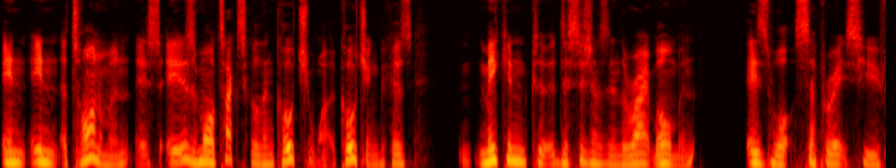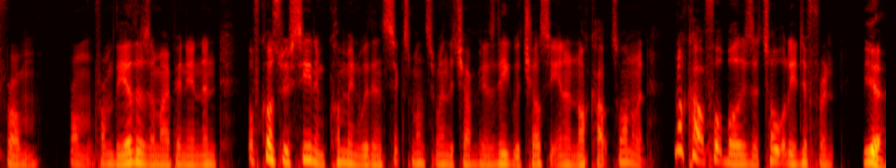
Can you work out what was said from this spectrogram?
in, in a tournament it's it is more tactical than coach coaching because making decisions in the right moment is what separates you from from from the others in my opinion. And of course we've seen him come in within 6 months to win the Champions League with Chelsea in a knockout tournament. Knockout football is a totally different Yeah,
